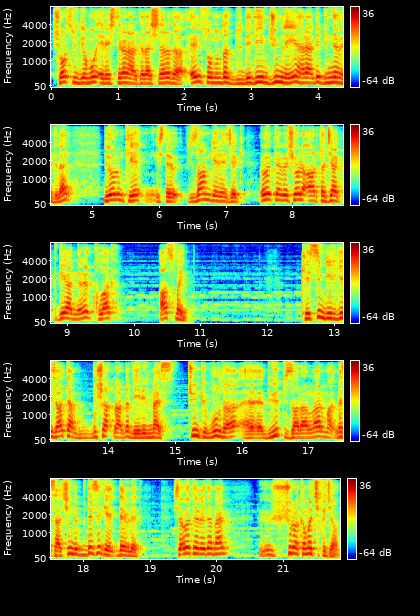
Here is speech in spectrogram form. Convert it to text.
Shorts videomu eleştiren arkadaşlara da en sonunda dediğim cümleyi herhalde dinlemediler. Diyorum ki işte zam gelecek, ÖTV şöyle artacak diyenlere kulak asmayın. Kesin bilgi zaten bu şartlarda verilmez. Çünkü burada e, büyük zararlar var. Mesela şimdi dese ki devlet işte ÖTV'de ben e, şu rakama çıkacağım.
